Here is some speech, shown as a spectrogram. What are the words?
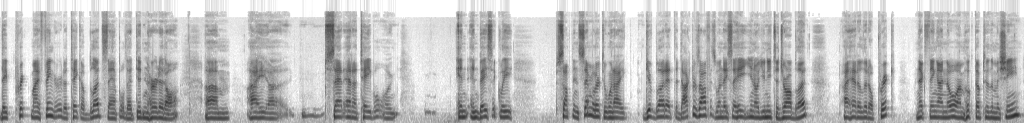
They pricked my finger to take a blood sample that didn't hurt at all. Um, I uh, sat at a table, or, and and basically something similar to when I give blood at the doctor's office when they say, hey, you know, you need to draw blood. I had a little prick. Next thing I know, I'm hooked up to the machine.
